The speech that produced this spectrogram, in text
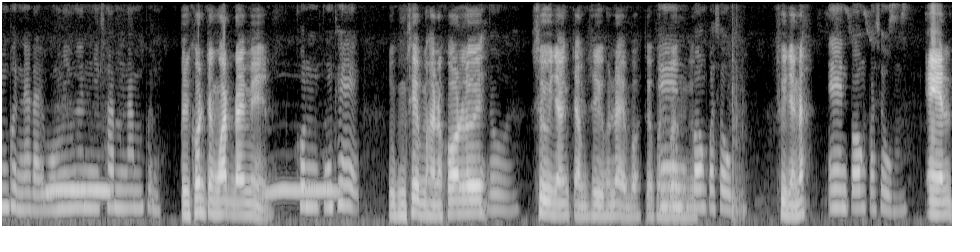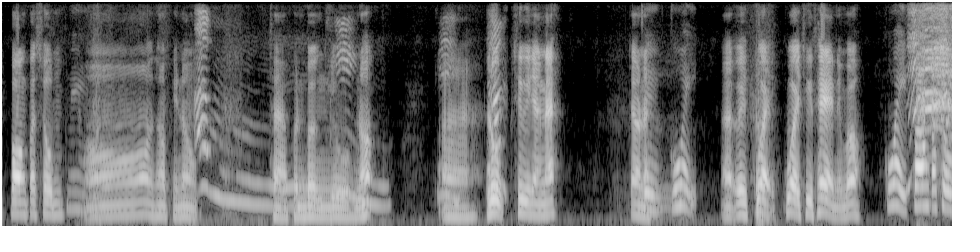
ำเพิ่นแนวใดบ่มีเงินมีคำนำเพิ่นเป็นคนจังหวัดใดแม่นคนกรุงเทพอยู่กรุงเทพมหานครเลยโดยชื่อหยังจำชื่อเพิ่นได้บ่เดี๋ยวเพิ่นแอเบิ่นงอยู่ปองผสมชื่อหยังนะแอนปองผสมแอนปองประสมแม่อ๋อชอบพี่น้องถ้าเพิ่นเบิ่งอยู่เนาะ อ่าลูกชื่อหยังนะ เจ้าน่ะชื่อกล้วยอ่าเอ้ยกล้วยกล้วยชื่อแท้นี่บ่กล้วยปองผสม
